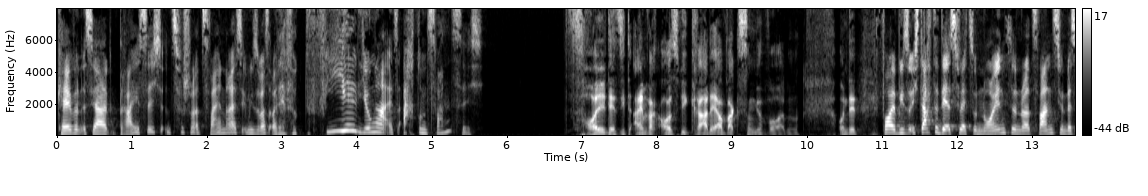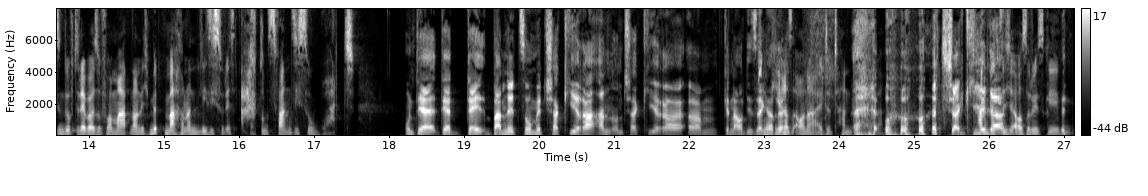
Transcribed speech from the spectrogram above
Calvin ist ja 30 inzwischen oder 32, irgendwie sowas, aber der wirkt viel jünger als 28. voll. Der sieht einfach aus wie gerade erwachsen geworden. Und Voll, wieso? Ich dachte, der ist vielleicht so 19 oder 20 und deswegen durfte der bei so Formaten noch nicht mitmachen. Und dann lese ich so, der ist 28, so what? und der, der, der bandelt so mit Shakira an und Shakira, ähm, genau, die Shakira Sängerin. ist auch eine alte Tante. Und Shakira. sich auch so durchs Geben.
